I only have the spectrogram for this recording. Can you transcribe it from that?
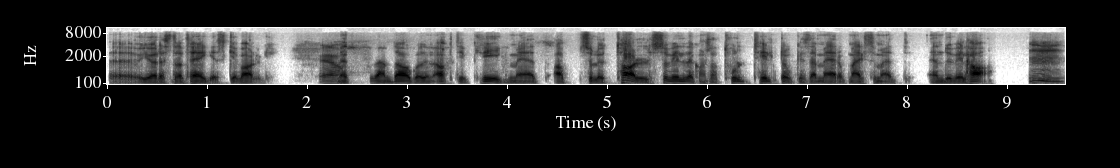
å gjøre strategiske valg. Ja. Men skulle de da gått en aktiv krig med et absolutt tall, så ville det kanskje ha tiltrukket seg mer oppmerksomhet enn du vil ha. Mm.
